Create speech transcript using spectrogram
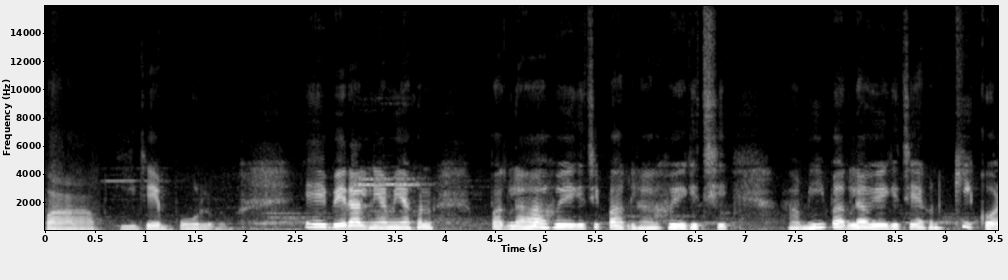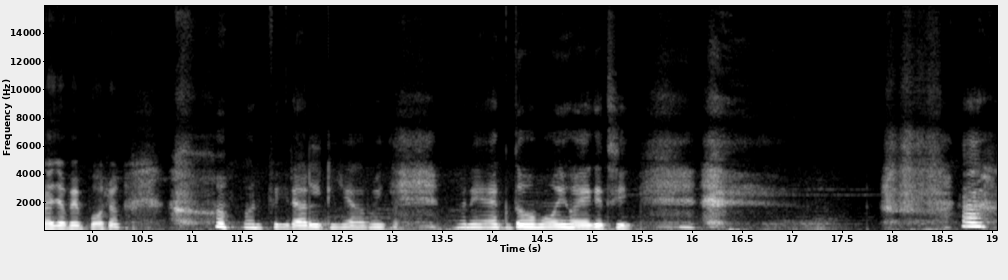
বাপ, কি যে বলব। এই বেড়াল নিয়ে আমি এখন পাগলা হয়ে গেছি, পাগলা হয়ে গেছি। আমি পাগলা হয়ে গেছি, এখন কি করা যাবে বলো? আমার বিড়াল নিয়ে আমি মানে একদম ওই হয়ে গেছি। আহ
